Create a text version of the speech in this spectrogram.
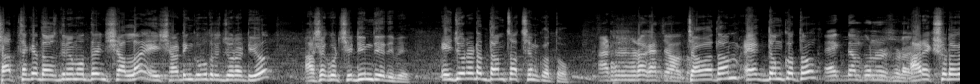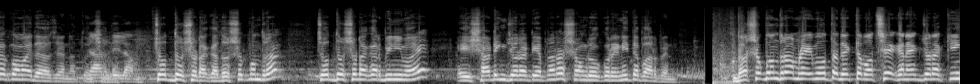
সাত থেকে দশ দিনের মধ্যে ইনশাল্লাহ এই শার্টিং কবুতরের জোড়াটিও আশা করছি ডিম দিয়ে দিবে। এই জোড়াটার দাম চাচ্ছেন কত? আঠারোশো টাকা চাওয়া দাম। চাওয়া দাম একদম কত? একদম পনেরোশো টাকা। আর একশো টাকা কমায় দেওয়া যায় না তো। চোদ্দশো টাকা। দর্শক বন্ধুরা চোদ্দশো টাকার বিনিময়ে এই শার্টিং জোড়াটি আপনারা সংগ্রহ করে নিতে পারবেন। দর্শক বন্ধুরা আমরা এই মুহূর্তে দেখতে পাচ্ছি এখানে এক জোড়া কিং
